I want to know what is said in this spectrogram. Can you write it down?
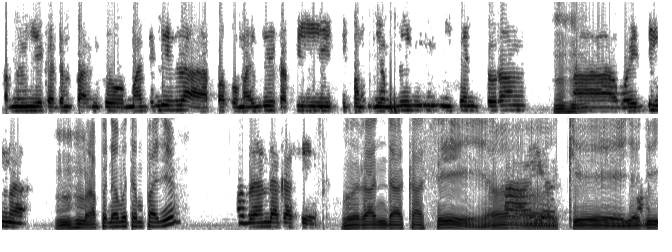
kami menyediakan tempat untuk majlis lah apa-apa majlis tapi kita punya main event kita orang mm-hmm. uh, wedding lah. Mm-hmm. Apa nama tempatnya? Beranda kasih. Beranda kasih. Ha, ha ya. Okey. Jadi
